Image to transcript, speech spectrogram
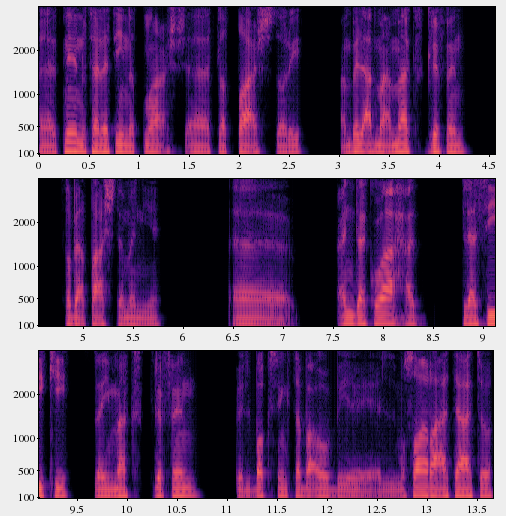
32 12 13 sorry. عم بيلعب مع ماكس جريفن 17 8 عندك واحد كلاسيكي زي ماكس جريفن بال boxing تبعه بالمصارعة تاعته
